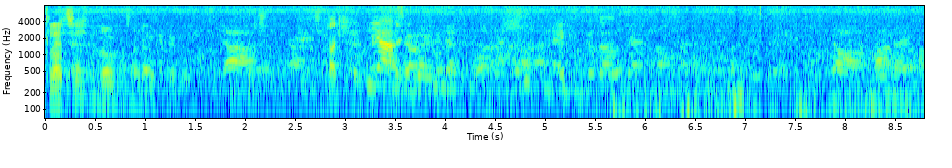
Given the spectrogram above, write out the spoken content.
kletsen? Ja, zo. Even drogen en dan... eh, Ja,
